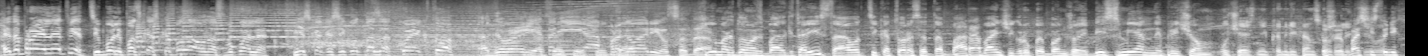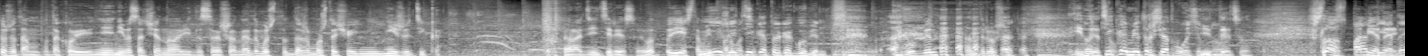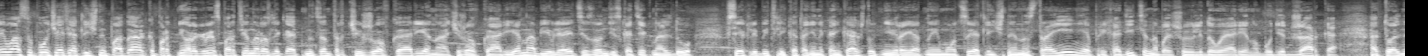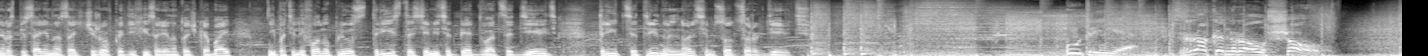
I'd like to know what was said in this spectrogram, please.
Это правильный ответ. Тем более подсказка была у нас буквально несколько секунд назад. Кое-кто... Оговорился, И это не я чуть-чуть, да. проговорился, да. Хью Макдональдс бас-гитарист, а вот Тико Торрес это барабанщик группы Бон Джови. Бессменный причем участник американского Слушай, коллектива. басист у них тоже там такой не- невысоченного вида совершенно. Я думаю, что даже, может, еще и ни- ниже Тика. Ради интереса. Вот есть там Ниже информация. Тика только Губин. Губин, Андрюша и Но Децл. Тика метр шестьдесят восемь. И ну. Децл. Слав, с победой. Победа. И вас вы получаете отличный подарок. А партнер игры спортивно-развлекательный центр «Чижовка-арена». «Чижовка-арена» объявляет сезон дискотек на льду. Всех любителей катания на коньках ждут невероятные эмоции, отличное настроение. Приходите на Большую ледовую арену. Будет жарко. Актуальное расписание на сайте чижовка-арена.бай и по телефону плюс 375 29 33 00 749. «Утреннее рок-н-ролл-шоу»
